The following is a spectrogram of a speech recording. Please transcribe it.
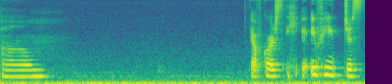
Um, of course, he, if he just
